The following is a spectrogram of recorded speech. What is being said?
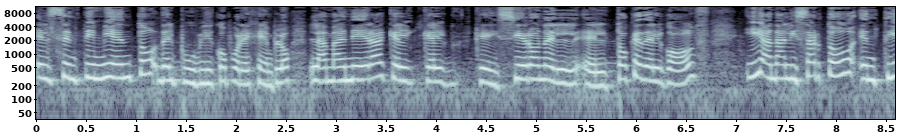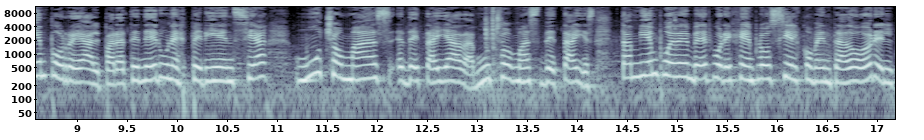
el sentimiento del público, por ejemplo, la manera que, el, que, el, que hicieron el, el toque del golf y analizar todo en tiempo real para tener una experiencia mucho más detallada, mucho más detalles. También pueden ver, por ejemplo, si el comentador, el,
